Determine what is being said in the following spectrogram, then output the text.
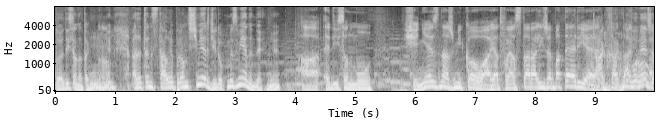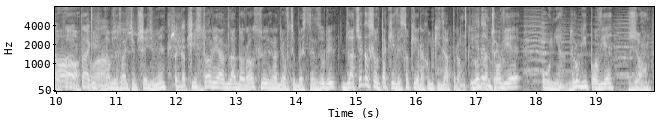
do Edisona tak mówi, nie? ale ten stały prąd śmierdzi, róbmy zmienny, nie? A Edison mu się nie znasz, Mikołaj, ja twoja stara liże baterię. Tak, tak, mu było? powiedział, O, tak, tak. Dobrze, słuchajcie, przejdźmy. Przegapiłem. Historia dla dorosłych, radiowcy bez cenzury. Dlaczego są takie wysokie rachunki za prąd? No Jeden dlaczego? powie Unia, drugi powie rząd,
